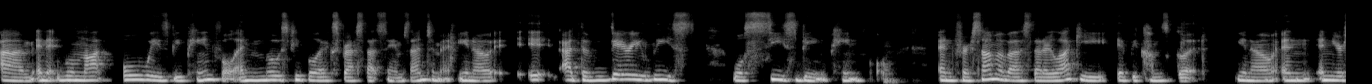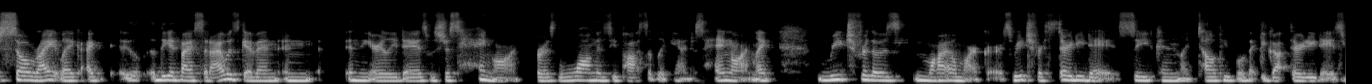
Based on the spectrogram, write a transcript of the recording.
um, and it will not always be painful. And most people express that same sentiment. You know, it, it at the very least will cease being painful. And for some of us that are lucky, it becomes good you know and and you're so right like i the advice that i was given in in the early days was just hang on for as long as you possibly can just hang on like reach for those mile markers reach for 30 days so you can like tell people that you got 30 days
